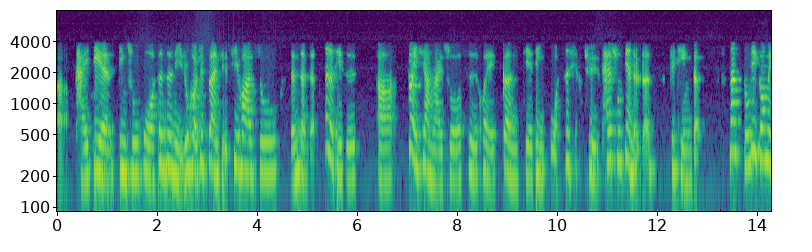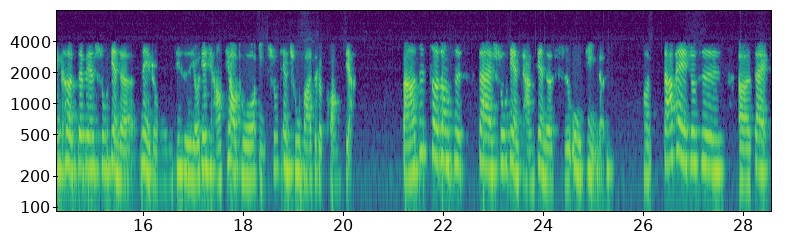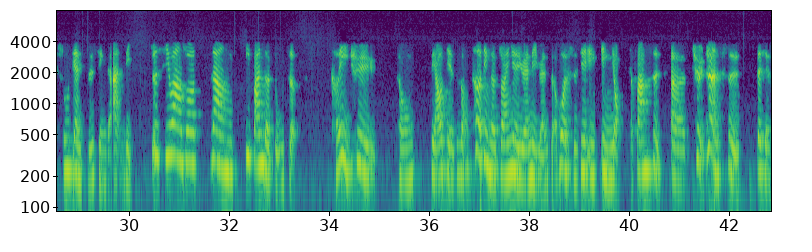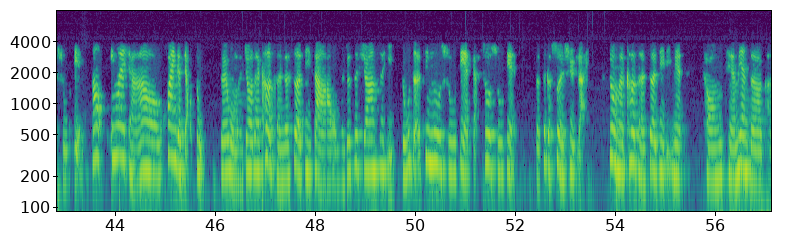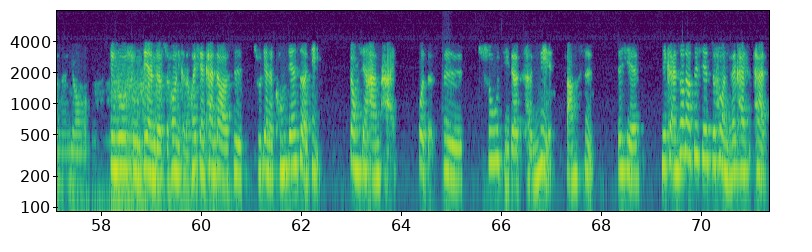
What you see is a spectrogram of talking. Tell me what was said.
呃开店、进出货，甚至你如何去撰写计划书等等的。那个其实呃对象来说是会更接近我是想去开书店的人去听的。那独立公民课这边书店的内容，我们其实有点想要跳脱以书店出发这个框架，反而是侧重是在书店常见的实务技能，好搭配就是呃在书店执行的案例，就是希望说让一般的读者可以去从了解这种特定的专业原理原则或实际应应用的方式，呃去认识。这些书店，然后因为想要换一个角度，所以我们就在课程的设计上啊，我们就是希望是以读者进入书店、感受书店的这个顺序来。所以我们的课程设计里面从前面的可能有进入书店的时候，你可能会先看到的是书店的空间设计、动线安排，或者是书籍的陈列方式这些。你感受到这些之后，你会开始看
